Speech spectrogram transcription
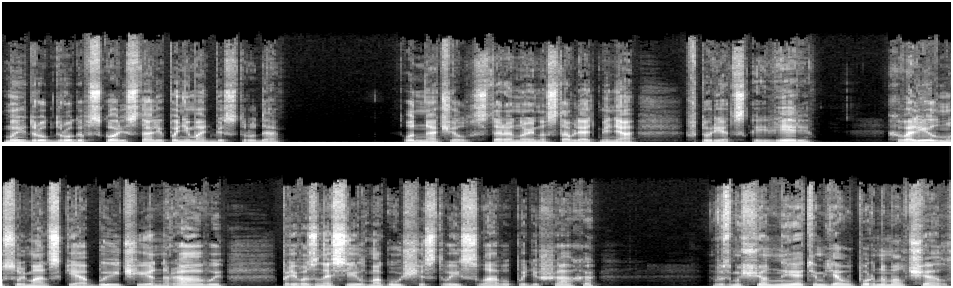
Мы друг друга вскоре стали понимать без труда. Он начал стороной наставлять меня в турецкой вере, хвалил мусульманские обычаи, нравы, превозносил могущество и славу падишаха. Возмущенный этим, я упорно молчал,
